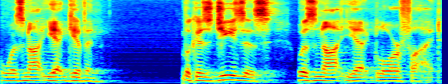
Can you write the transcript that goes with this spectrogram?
was not yet given, because Jesus was not yet glorified.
